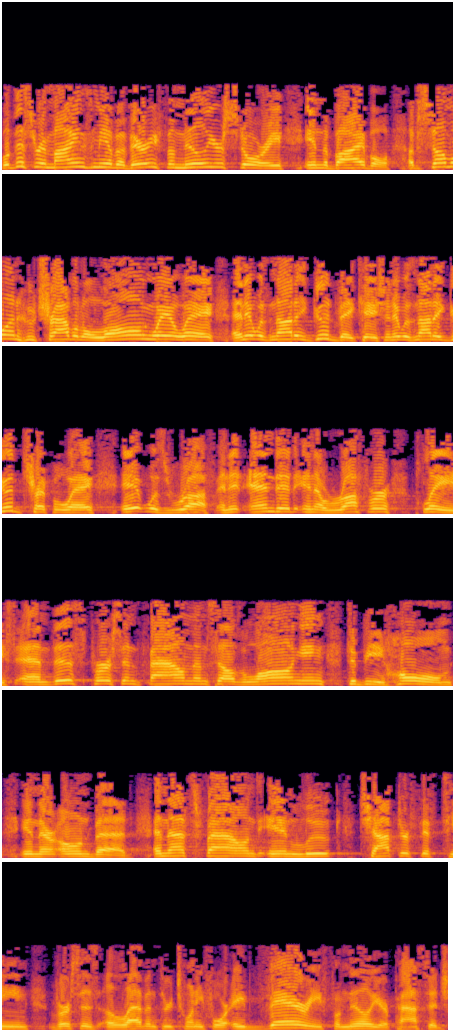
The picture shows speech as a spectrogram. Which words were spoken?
Well, this reminds me of a very familiar story in the Bible of someone who traveled a long way away and it was not a good vacation. It was not a good trip away. It was rough and it ended in a rougher place and this person found themselves longing to be home in their own bed. And that's found in Luke chapter 15 verses 11 through 24. A very familiar passage.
